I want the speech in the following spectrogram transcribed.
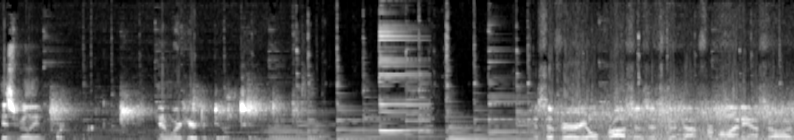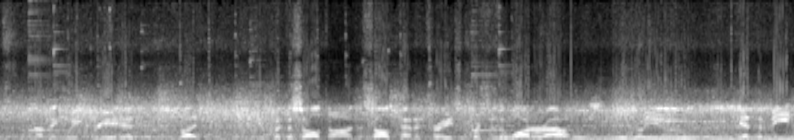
is really important work, and we're here to do it too. Is a very old process. It's been done for millennia, so it's nothing we created. But you put the salt on, the salt penetrates, pushes the water out, so you get the meat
